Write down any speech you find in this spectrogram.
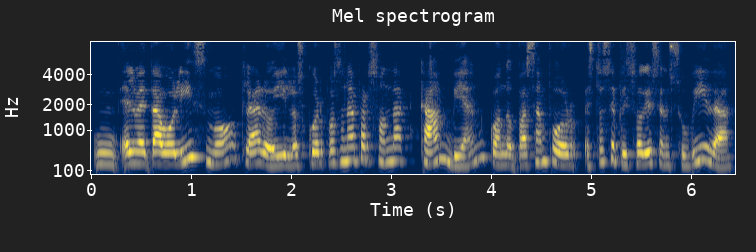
mm, el metabolismo, claro, y los cuerpos de una persona cambian cuando pasan por estos episodios en su vida,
